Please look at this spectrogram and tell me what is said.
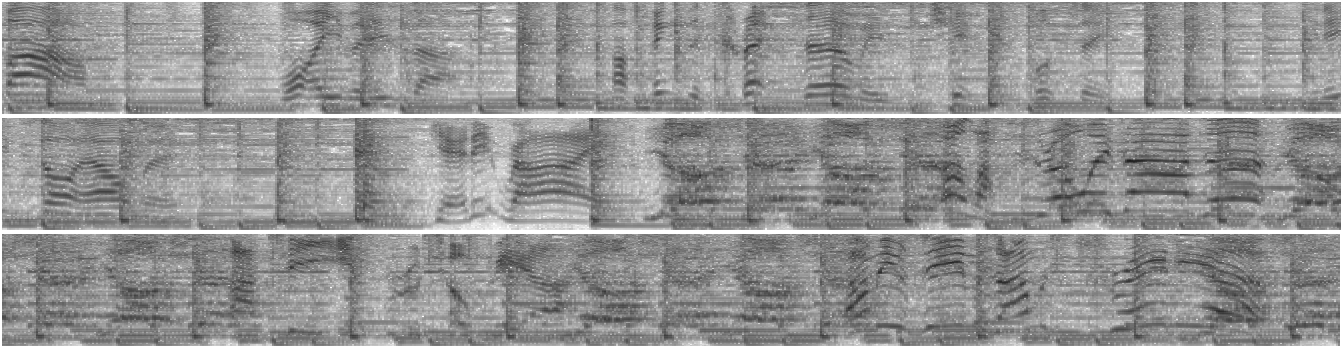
barm. What even is that? I think the correct term is chip butty. You need to sort it out, mate. Get it right. Yorkshire, Yorkshire. Our lasses are always harder. Yorkshire, Yorkshire. Our tea is Brutopia. Yorkshire, Yorkshire. Our museums are much trainier. Yorkshire,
